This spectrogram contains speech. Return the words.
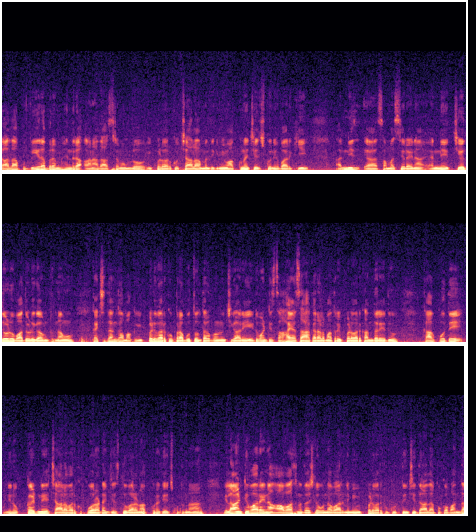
దాదాపు వీరబ్రహ్మేంద్ర అనాథాశ్రమంలో ఇప్పటి వరకు చాలామందికి మేము హక్కున చేర్చుకొని వారికి అన్ని సమస్యలైనా అన్ని చేదోడు వాదోడుగా ఉంటున్నాము. ఖచ్చితంగా మాకు ఇప్పటి వరకు ప్రభుత్వం తరపు నుంచి కానీ ఎటువంటి సహాయ సహకారాలు మాత్రం ఇప్పటి వరకు అందలేదు. కాకపోతే నేను ఒక్కడినే చాలా వరకు పోరాటం చేస్తూ వాళ్ళని హక్కున తెచ్చుకుంటున్నాను ఎలాంటి వారైనా ఆవాసన దశలో ఉన్న వారిని మేము ఇప్పటి వరకు గుర్తించి దాదాపు ఒక వంద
